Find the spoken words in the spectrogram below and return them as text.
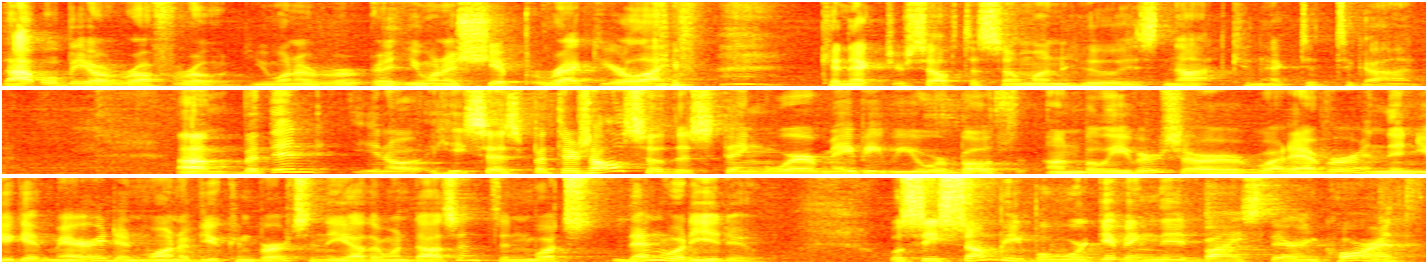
That will be a rough road. You want to, you want to shipwreck your life? Connect yourself to someone who is not connected to God. Um, but then, you know, he says, but there's also this thing where maybe you were both unbelievers or whatever, and then you get married and one of you converts and the other one doesn't. And what's then what do you do? Well, see, some people were giving the advice there in Corinth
